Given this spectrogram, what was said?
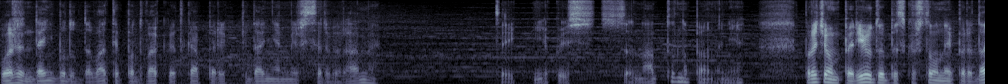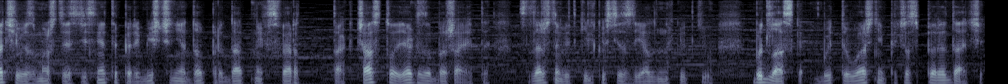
Кожен день будуть давати по два квитка перекидання між серверами. Це якось занадто, напевно, ні. Протягом періоду безкоштовної передачі ви зможете здійснити переміщення до придатних сфер так часто, як забажаєте, залежно від кількості заявлених квитків. Будь ласка, будьте уважні під час передачі.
